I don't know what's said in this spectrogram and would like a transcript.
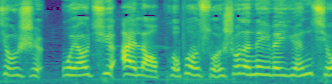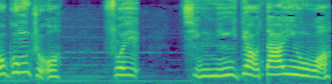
就是我要去爱老婆婆所说的那位圆球公主。所以，请您一定要答应我，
